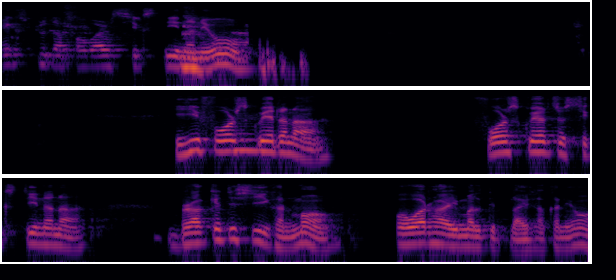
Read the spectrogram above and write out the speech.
x to the power 16 अनि हो ही 4 square अना 4 square to 16 अना ब्रैकेट इसी खन मो पावर हाई मल्टीप्लाई लकने हो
